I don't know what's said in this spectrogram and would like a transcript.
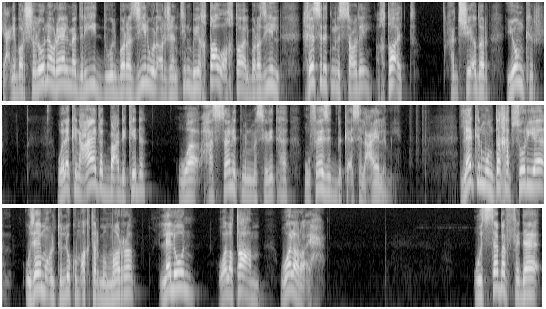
يعني برشلونة وريال مدريد والبرازيل والأرجنتين بيخطئوا أخطاء. البرازيل خسرت من السعودية أخطأت. محدش يقدر ينكر. ولكن عادت بعد كده وحسنت من مسيرتها وفازت بكأس العالم يعني. لكن منتخب سوريا وزي ما قلت لكم أكتر من مرة لا لون ولا طعم ولا رائحة والسبب في ده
